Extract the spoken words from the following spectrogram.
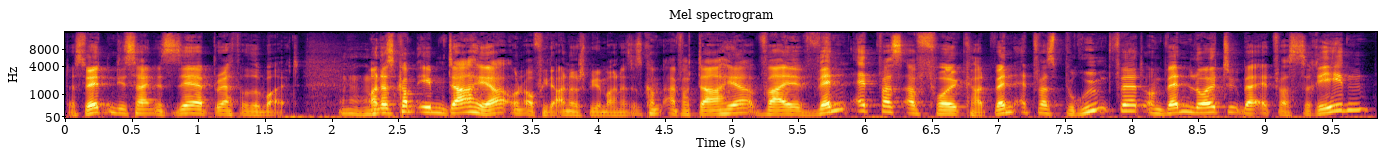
das Weltendesign ist sehr Breath of the Wild. Mhm. Und das kommt eben daher, und auch viele andere Spiele machen das, es kommt einfach daher, weil wenn etwas Erfolg hat, wenn etwas berühmt wird und wenn Leute über etwas reden,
